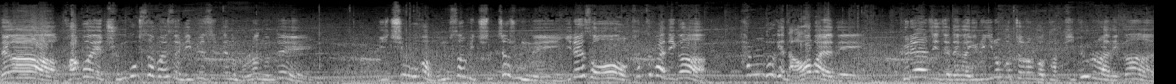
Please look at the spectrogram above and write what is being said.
내가 과거에 중국 서버에서 리뷰했을 때는 몰랐는데 이 친구가 몸싸움이 진짜 좋네. 이래서 카트바디가 한국에 나와봐야 돼. 그래야지 이제 내가 이런 것 저런 거 다 비교를 하니까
